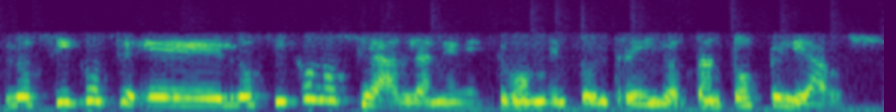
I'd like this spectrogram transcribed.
los hijos, eh, los hijos no se hablan en este momento entre ellos, están todos peleados.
